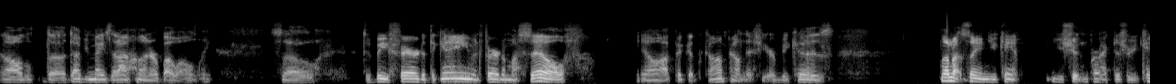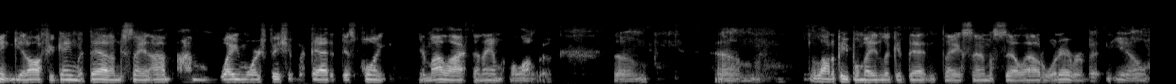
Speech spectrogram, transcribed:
All, the WMAs that I hunt are bow only. So to be fair to the game and fair to myself, you know, I picked up the compound this year because I'm not saying you can't, you shouldn't practice or you can't get off your game with that. I'm just saying I'm, I'm way more efficient with that at this point in my life than I am with my longbow. So, um, a lot of people may look at that and think I'm a sellout or whatever, but you know,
